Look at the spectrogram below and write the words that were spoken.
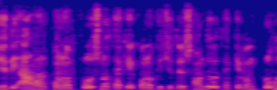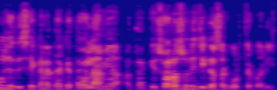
যদি আমার কোনো প্রশ্ন থাকে, কোনো কিছুতে সন্দেহ থাকে এবং প্রভু যদি সেখানে থাকে তাহলে আমি তাকে সরাসরি জিজ্ঞাসা করতে পারি।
